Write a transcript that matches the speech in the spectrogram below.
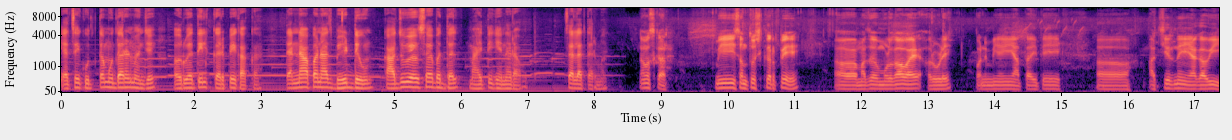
याचं एक उत्तम उदाहरण म्हणजे अरुयातील करपे काका. त्यांना आपण आज भेट देऊन काजू व्यवसायाबद्दल माहिती घेणार आहोत. चला तर मग. नमस्कार. मी संतोष करपे माझं मुळगाव आहे अरोळे पण मी आता इथे आचिरणे या गावी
